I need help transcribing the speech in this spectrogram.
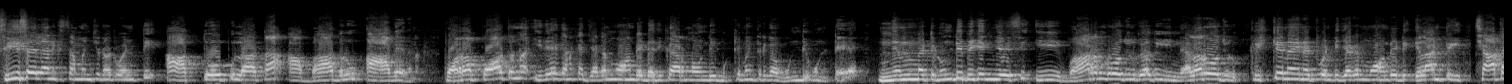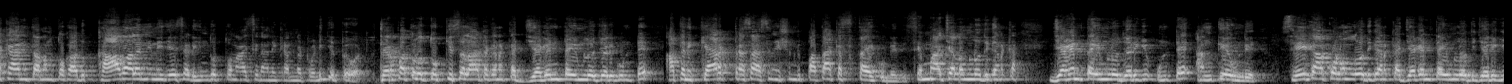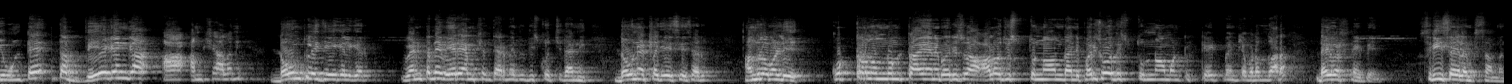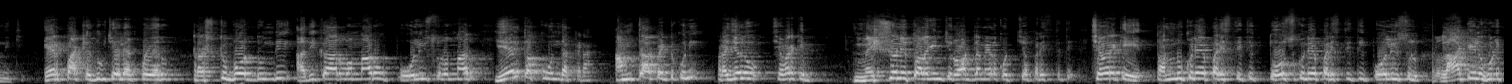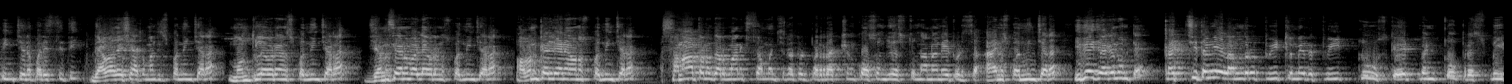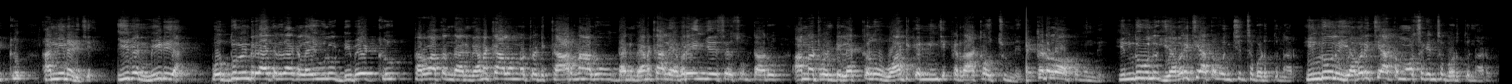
శ్రీశైలానికి సంబంధించినటువంటి ఆ తోపులాట ఆ బాధలు ఆ ఆవేదన. పొరపాటున ఇదే గనక జగన్మోహన్ రెడ్డి అధికారంలో ఉండి ముఖ్యమంత్రిగా ఉండి ఉంటే నిన్నటి నుండి బిగిన్ చేసి ఈ వారం రోజులు కాదు ఈ నెల రోజులు క్రిస్టియన్ అయినటువంటి జగన్మోహన్ రెడ్డి ఇలాంటి చేతకానితనంతో కాదు కావాలని నేను చేశాడు హిందుత్వ నాశనానికి అన్నటువంటి చెప్పేవాడు. తిరుపతిలో తొక్కిసలాట కనుక జగన్ టైంలో జరిగి ఉంటే అతని క్యారెక్టర్ అసాసినేషన్ పతాక స్థాయికి ఉండేది. సింహాచలంలోది కనుక జగన్ టైంలో జరిగి ఉంటే అంతే ఉండేది. శ్రీకాకుళంలోది కనుక జగన్ టైంలోది జరిగి ఉంటే అంత వేగంగా ఆ అంశాలని డౌన్ ప్లే చేయగలిగారు. వెంటనే వేరే అంశం తెర మీద తీసుకొచ్చి దాన్ని డౌన్ ఎట్లా చేసేశారు? అందులో మళ్ళీ కుట్రలు ఉంటాయని పరిశో ఆలోచిస్తున్నాం దాన్ని పరిశోధిస్తున్నాం అంటూ స్టేట్మెంట్లు ఇవ్వడం ద్వారా డైవర్షన్ అయిపోయింది. శ్రీశైలంకి సంబంధించి. ఏర్పాట్లు ఎందుకు చేయలేకపోయారు? ట్రస్ట్ బోర్డు ఉంది అధికారులు ఉన్నారు పోలీసులు ఉన్నారు. ఏం తక్కువ ఉంది అక్కడ? అంతా పెట్టుకుని ప్రజలు చివరికి మెష్ని తొలగించి రోడ్ల మీదకి వచ్చే పరిస్థితి చివరికి తన్నుకునే పరిస్థితి తోసుకునే పరిస్థితి పోలీసులు లాఠీలు హుడిపించిన పరిస్థితి. దేవాదాయ శాఖ మంత్రి స్పందించారా? మంత్రులు ఎవరైనా స్పందించారా? జనసేన వాళ్ళు ఎవరైనా స్పందించారా? పవన్ కళ్యాణ్ ఏమైనా స్పందించారా? సనాతన ధర్మానికి సంబంధించినటువంటి పరిరక్షణ కోసం చేస్తున్నాను అనేటువంటి ఆయన స్పందించారా? ఇదే జగన్ ఉంటే ఖచ్చితంగా వీళ్ళందరూ ట్వీట్ల మీద ట్వీట్లు స్టేట్మెంట్లు ప్రెస్ మీట్లు అన్ని నడిచాయి. ఈవెన్ మీడియా పొద్దునుండి రాత్రి దాకా లైవ్లు డిబేట్లు తర్వాత దాని వెనకాల ఉన్నటువంటి కారణాలు దాని వెనకాల ఎవరేం చేసేసి ఉంటారు అన్నటువంటి లెక్కలు వాటికి నుంచి ఇక్కడ దాకా వచ్చింది ఎక్కడ లోపం ఉంది? హిందువులు ఎవరి చేత వంచబడుతున్నారు? హిందువులు ఎవరి చేత మోసగించబడుతున్నారు?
